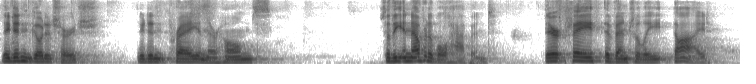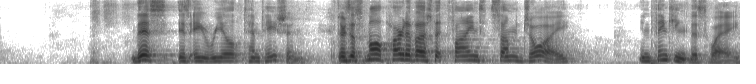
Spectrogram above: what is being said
They didn't go to church. They didn't pray in their homes. So the inevitable happened. Their faith eventually died. This is a real temptation. There's a small part of us that finds some joy in thinking this way.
